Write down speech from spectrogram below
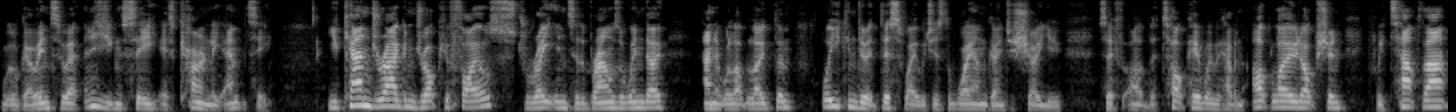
we'll go into it. And as you can see it's currently empty. You can drag and drop your files straight into the browser window and it will upload them. Or you can do it this way which is the way I'm going to show you. So if, at the top here where we have an upload option if we tap that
